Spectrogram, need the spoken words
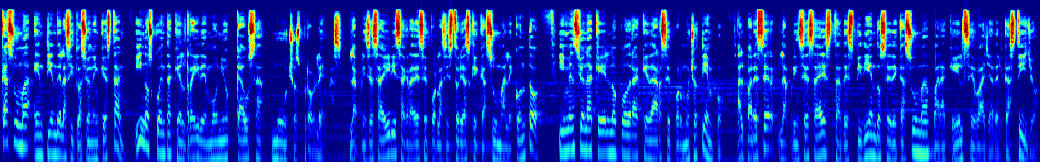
Kazuma entiende la situación en que están y nos cuenta que el rey demonio causa muchos problemas. La princesa Iris agradece por las historias que Kazuma le contó y menciona que él no podrá quedarse por mucho tiempo. Al parecer, la princesa está despidiéndose de Kazuma para que él se vaya del castillo.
